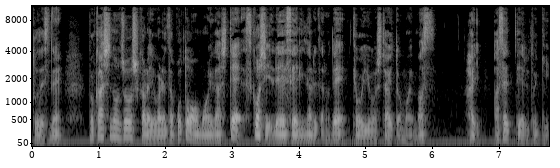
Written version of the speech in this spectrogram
とですね、昔の上司から言われたことを思い出して少し冷静になれたので共有をしたいと思います。はい。焦っている時、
